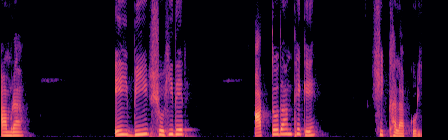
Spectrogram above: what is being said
আমরা এই বীর শহীদের আত্মদান থেকে শিক্ষা লাভ করি।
